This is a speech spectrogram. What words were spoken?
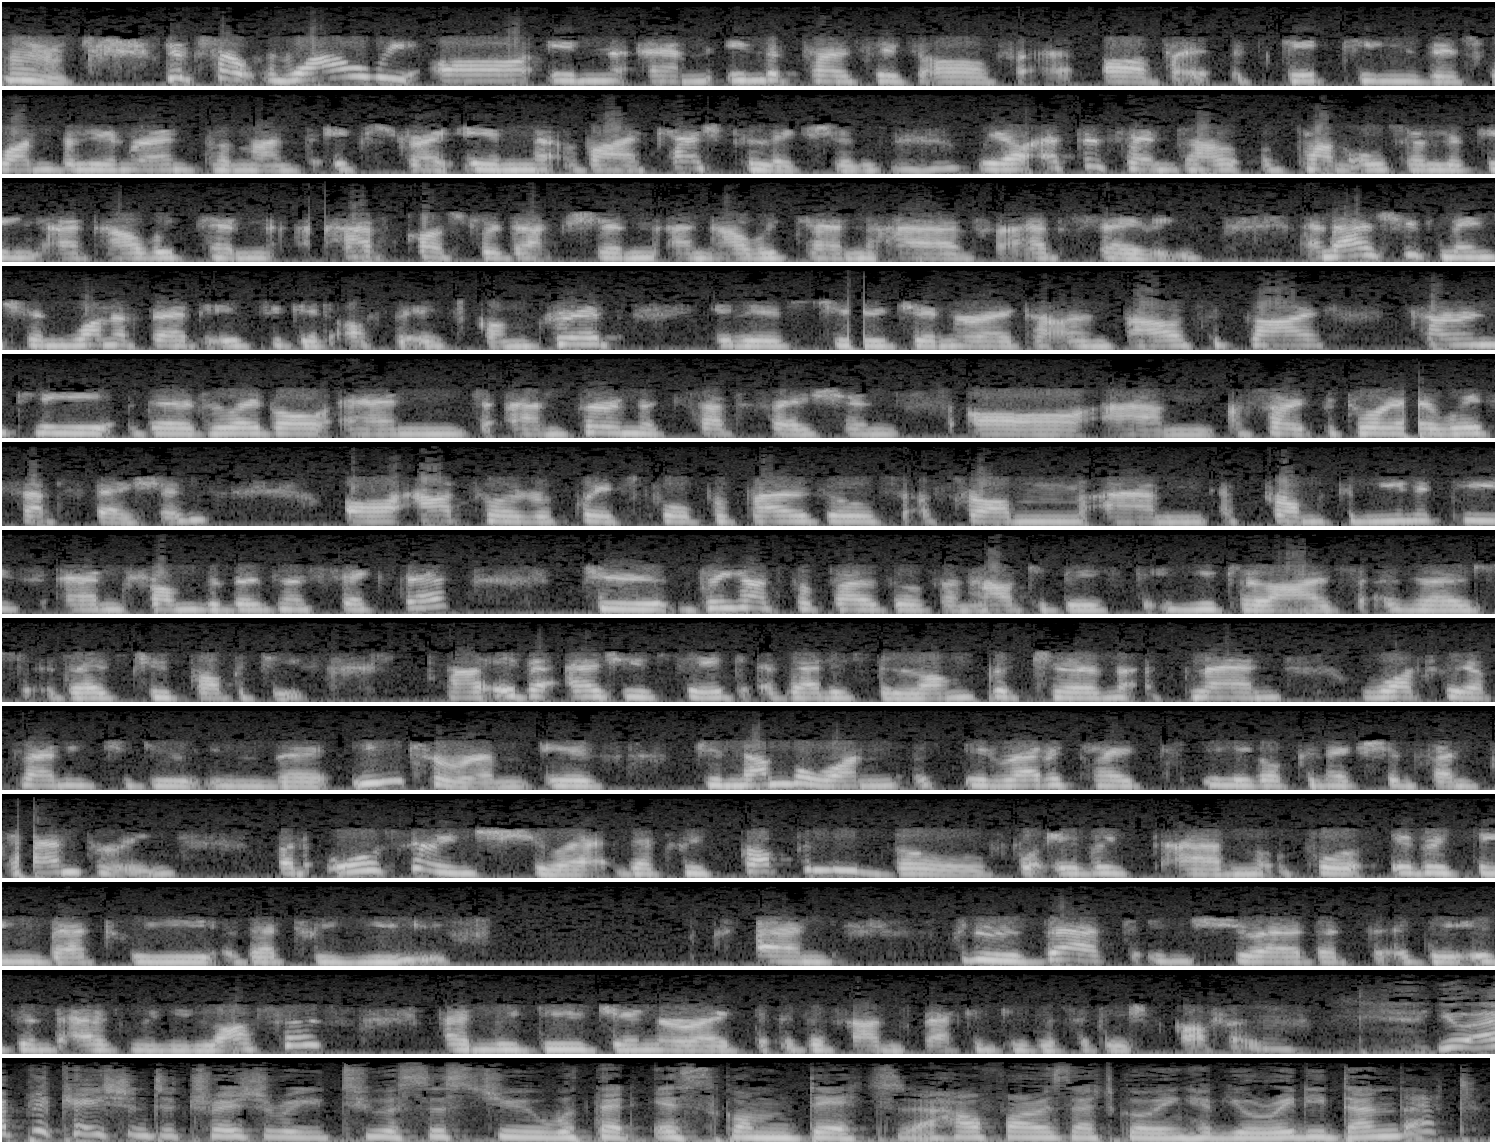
Hmm. Look, so while we are in um, in the process of of getting this one billion rand per month extra in via cash collections, we are at the same time also looking at how we can have cost reduction and how we can have have savings. And as you've mentioned, one of that is to get off the Eskom grid. It is to generate our own power supply. Currently, the Rooiwal and um, Pyramid substations are, um, sorry, Pretoria West substations are out for a request for proposals from um, from communities and from the business sector to bring us proposals on how to best utilize those those two properties. However, as you said, that is the longer term plan. What we are planning to do in the interim is to number one, eradicate illegal connections and tampering, but also ensure that we properly bill for every um, for everything that we that we use and through that ensure that there isn't as many losses and we do generate the funds back into the city's coffers. Your application to Treasury to assist you with that Eskom debt, uh, how far is that going? Have you already done that?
